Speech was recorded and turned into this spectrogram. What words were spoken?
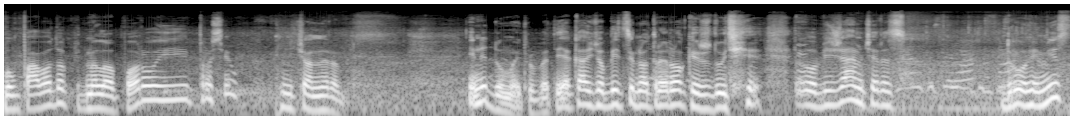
Був паводок, підмило опору і просив. Нічого не роблять. І не думають робити. Я кажуть, обіцяно три роки ждуть. Об'їжджаємо через другий міст.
